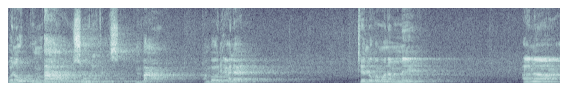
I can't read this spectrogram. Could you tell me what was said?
wana ukumbao mzuri kabisa ukumbao ambao ni halali. Tendo kwa mwanamme ana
